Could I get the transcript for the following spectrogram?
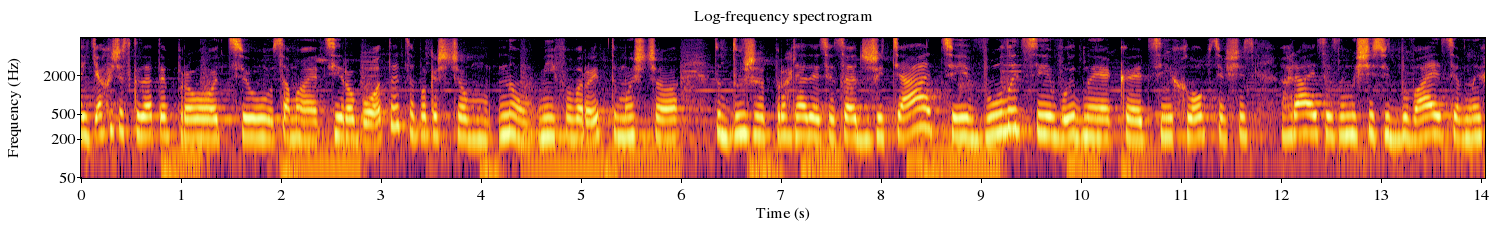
Я хочу сказати про цю саме ці роботи. Це поки що ну мій фаворит, тому що тут дуже проглядається це життя цієї вулиці. Видно, як ці хлопці щось граються, з ними щось відбувається. В них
